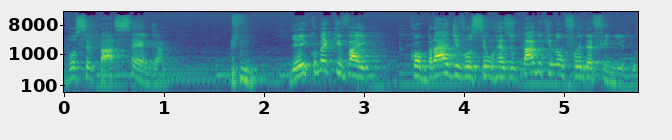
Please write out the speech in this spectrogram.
você está cega. E aí, como é que vai cobrar de você um resultado que não foi definido?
